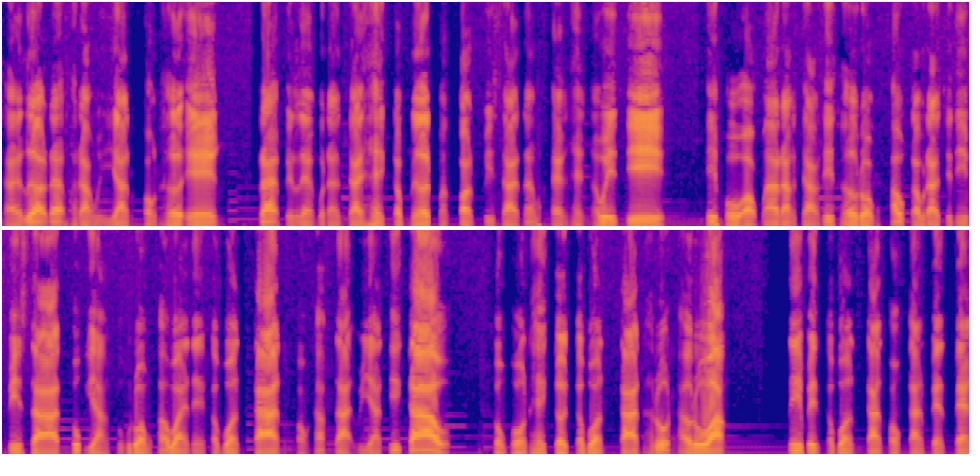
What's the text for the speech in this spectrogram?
สายเลือดและพลังวิญญาณของเธอเอง และเป็นแรงบันดาลใจให้กำเนิดมังกรปีศาจน้ำแข็งแห่งอเวจีที่โผล่ออกมาหลังจากที่เธอรวมเข้ากับราชินีปีศาจทุกอย่างถูกรวมเข้าไว้ในกระบวนการของทักษะวิญญาณที่ 9 ส่งผลให้เกิดกระบวนการทะลุทะลวง นี่เป็นกระบวนการของการเปลี่ยนแปลง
